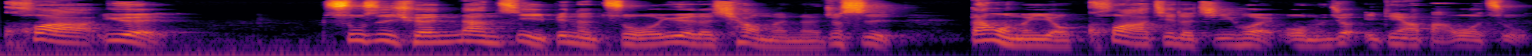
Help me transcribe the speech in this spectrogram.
跨越舒适圈，让自己变得卓越的窍门呢，就是。当我们有跨界的机会，我们就一定要把握住。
